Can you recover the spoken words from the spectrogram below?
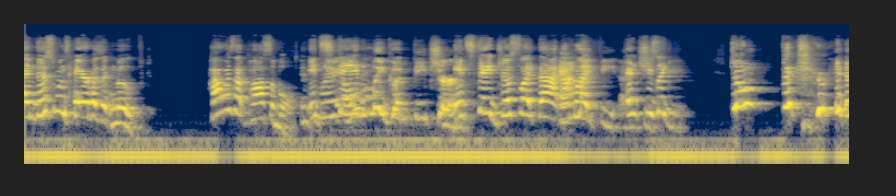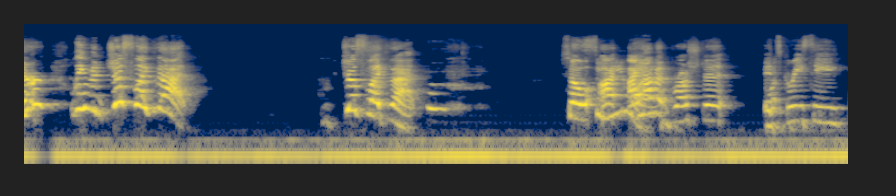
and this one's hair hasn't moved. How is that possible? It's it my stayed only good feature. it stayed just like that. And and I'm my like, feet. I and she's cute like, don't fix your hair. Leave it just like that. Just like that. So, I, I haven't brushed it. It's What- greasy.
